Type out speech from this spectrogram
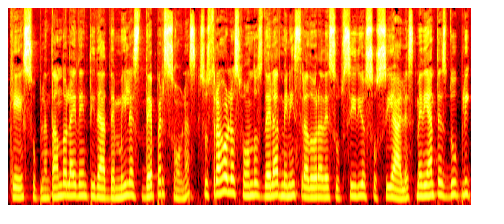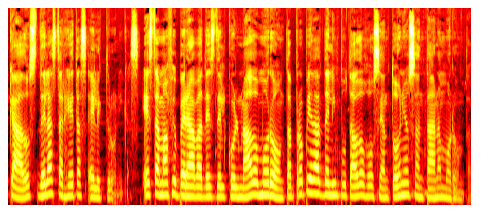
que, suplantando la identidad de miles de personas, sustrajo los fondos de la administradora de subsidios sociales mediante duplicados de las tarjetas electrónicas. Esta mafia operaba desde el colmado Moronta, propiedad del imputado José Antonio Santana Moronta.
